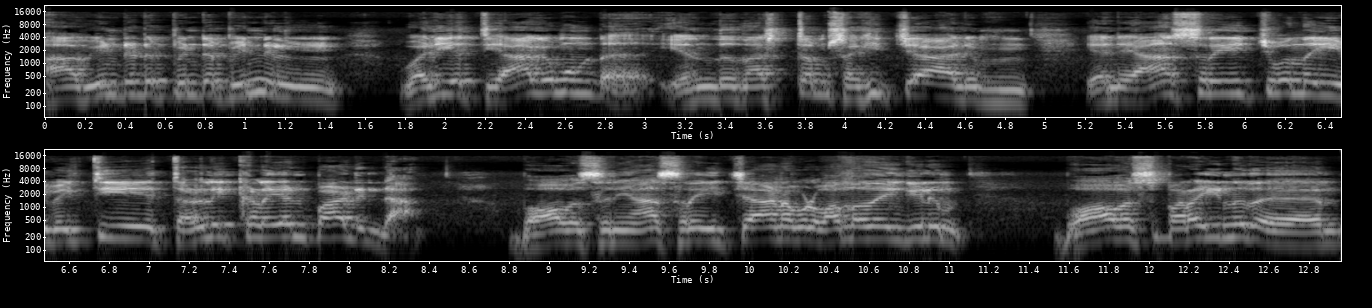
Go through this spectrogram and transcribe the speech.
ആ വീണ്ടെടുപ്പിന്റെ പിന്നിൽ വലിയ ത്യാഗമുണ്ട്. എന്ത് നഷ്ടം സഹിച്ചാലും എന്നെ ആശ്രയിച്ചു വന്ന ഈ വ്യക്തിയെ തള്ളിക്കളയാൻ പാടില്ല. ബോവസിനെ ആശ്രയിച്ചാണ് അവൾ വന്നതെങ്കിലും ബോവസ് പറയുന്നത്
